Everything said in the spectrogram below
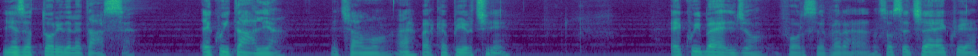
gli esattori delle tasse. Equitalia, diciamo, eh, per capirci. Equibelgio, forse, per, non so se c'è qui.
